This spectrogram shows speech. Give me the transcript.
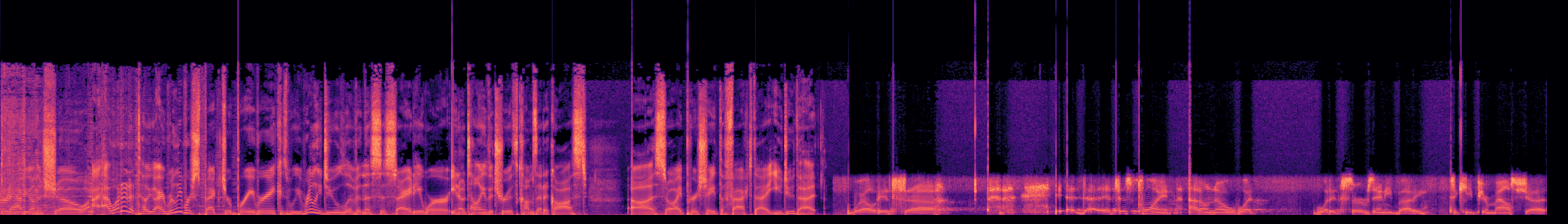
Honor to have you on the show. I, I wanted to tell you, I really respect your bravery because we really do live in this society where, you know, telling the truth comes at a cost. Uh, so I appreciate the fact that you do that. Well, it's uh, at this point, I don't know what what it serves anybody to keep your mouth shut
